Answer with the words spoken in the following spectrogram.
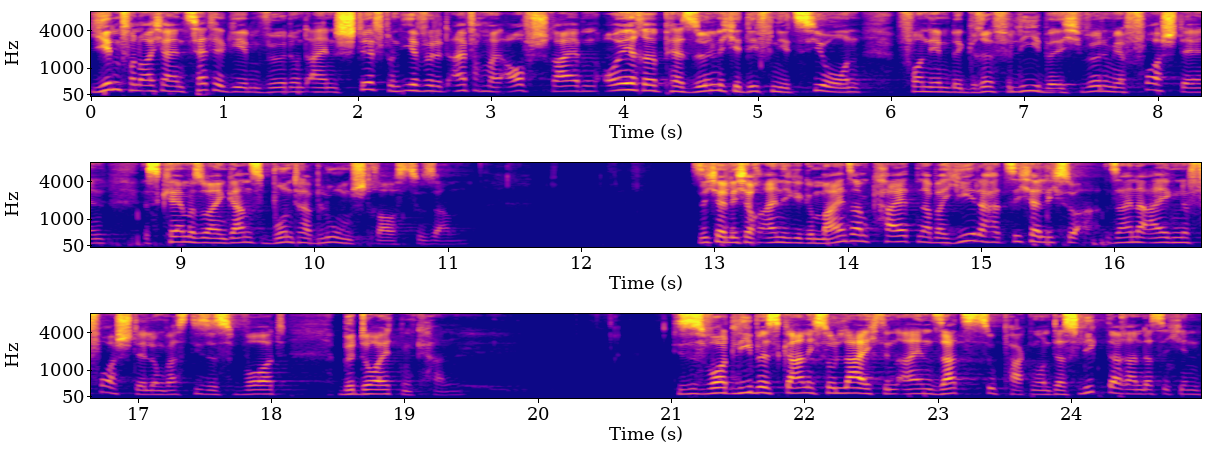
jedem von euch einen Zettel geben würde und einen Stift und ihr würdet einfach mal aufschreiben, eure persönliche Definition von dem Begriff Liebe. Ich würde mir vorstellen, es käme so ein ganz bunter Blumenstrauß zusammen sicherlich auch einige Gemeinsamkeiten, aber jeder hat sicherlich so seine eigene Vorstellung, was dieses Wort bedeuten kann. Dieses Wort Liebe ist gar nicht so leicht in einen Satz zu packen und das liegt daran, dass sich in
